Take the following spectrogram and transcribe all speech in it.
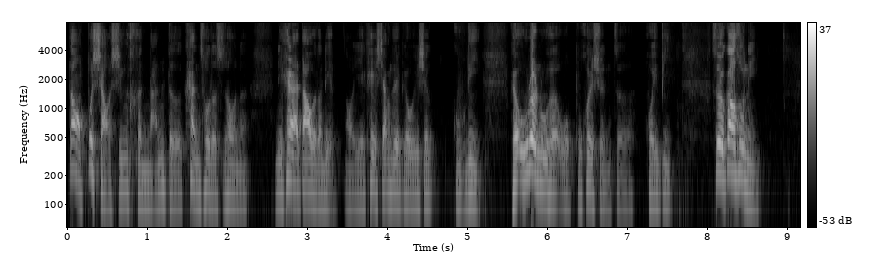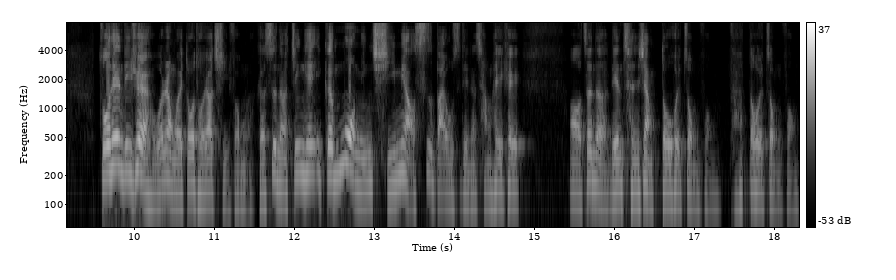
当我不小心很难得看错的时候呢，你可以来打我的脸哦，也可以相对给我一些鼓励。可无论如何，我不会选择回避。所以我告诉你，昨天的确我认为多头要起风了。可是呢，今天一根莫名其妙四百五十点的长黑 K，哦，真的连丞相都会中风，都会中风。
